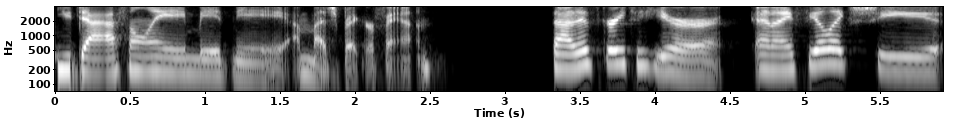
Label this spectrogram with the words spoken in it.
You definitely made me a much bigger fan. That is great to hear. And I feel like she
